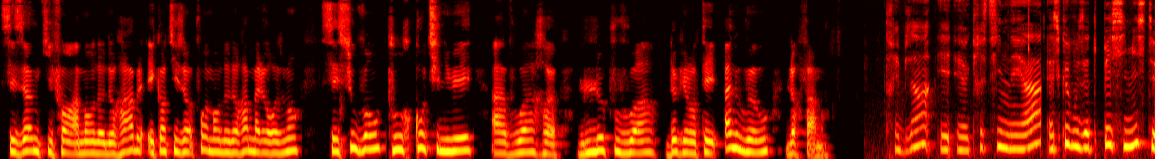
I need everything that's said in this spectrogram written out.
ces hommes qui font amende honorable et quand ils font amende honorable malheureusement c'est souvent pour continuer à avoir le pouvoir de violenter à nouveau leurs femmes. Très bien. Et euh, Christine Néa, est-ce que vous êtes pessimiste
